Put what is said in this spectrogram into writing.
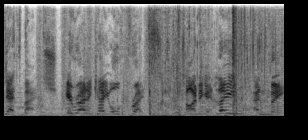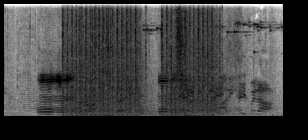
deathmatch. Eradicate all threats. Time to get lean and mean. Keep it up.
